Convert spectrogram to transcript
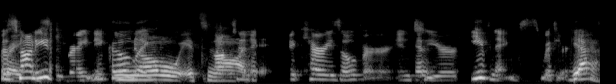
But right. it's not easy, right, Nico? No, like, it's not. It, it, carries over into and, your evenings with your kids. Yeah.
